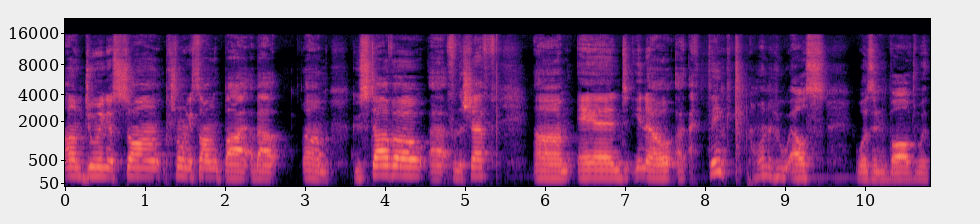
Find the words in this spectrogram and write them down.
um, doing a song, performing a song by about um, Gustavo uh, from the Chef, um, and you know, I, I think I wonder who else was involved with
